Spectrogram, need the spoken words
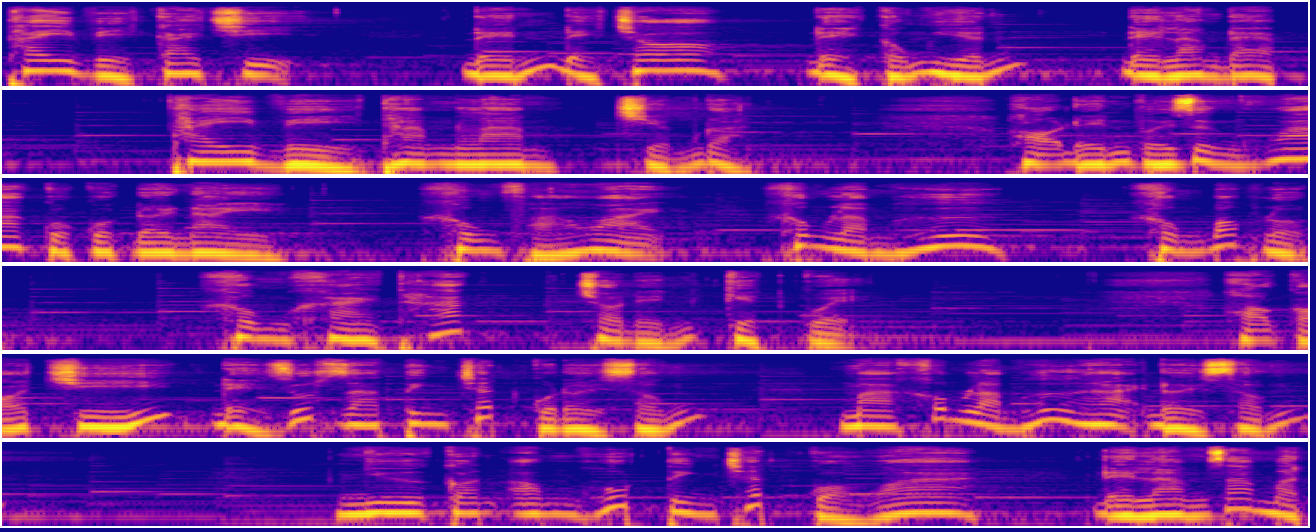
thay vì cai trị, đến để cho, để cống hiến, để làm đẹp, thay vì tham lam, chiếm đoạt. Họ đến với rừng hoa của cuộc đời này, không phá hoại không làm hư, không bóc lột, không khai thác cho đến kiệt quệ. Họ có trí để rút ra tinh chất của đời sống, mà không làm hư hại đời sống. Như con ong hút tinh chất của hoa để làm ra mật,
